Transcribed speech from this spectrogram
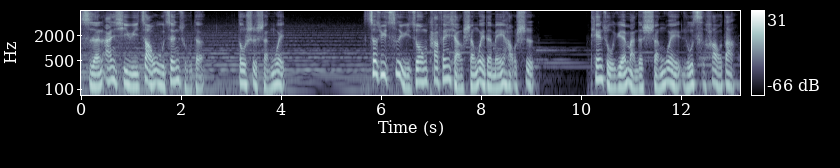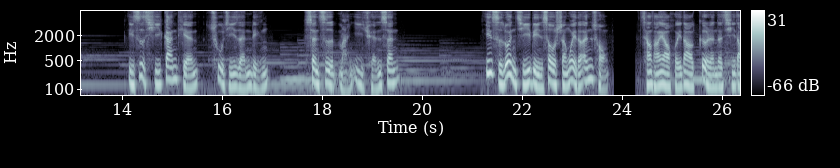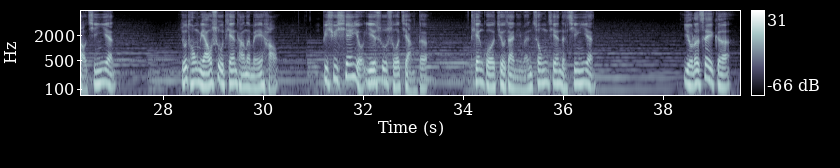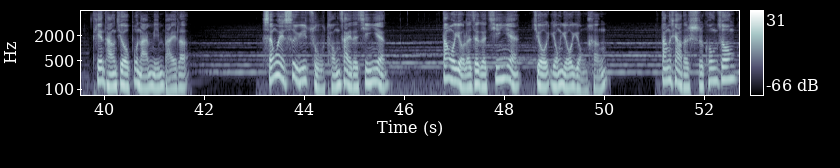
使人安息于造物真主的，都是神位。这句智语中，他分享神位的美好是：天主圆满的神位如此浩大，以致其甘甜触及人灵，甚至满溢全身。因此，论及领受神位的恩宠，常常要回到个人的祈祷经验。如同描述天堂的美好，必须先有耶稣所讲的“天国就在你们中间”的经验。有了这个，天堂就不难明白了。神位是与主同在的经验。当我有了这个经验，就拥有永恒。当下的时空中，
